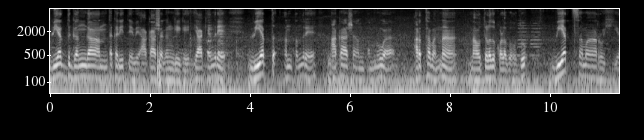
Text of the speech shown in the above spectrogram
ವಿಯದ್ ಗಂಗಾ ಅಂತ ಕರಿತೇವೆ ಆಕಾಶ ಗಂಗೆಗೆ. ಯಾಕೆಂದರೆ ವಿಯತ್ ಅಂತಂದರೆ ಆಕಾಶ ಅಂತನ್ನುವ ಅರ್ಥವನ್ನು ನಾವು ತಿಳಿದುಕೊಳ್ಳಬಹುದು. ವಿಯತ್ ಸಮಾರೋಹ್ಯ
